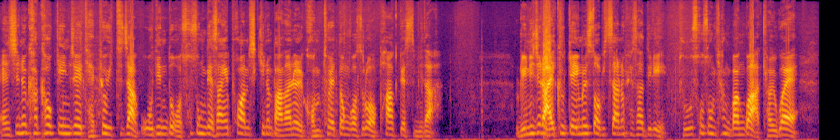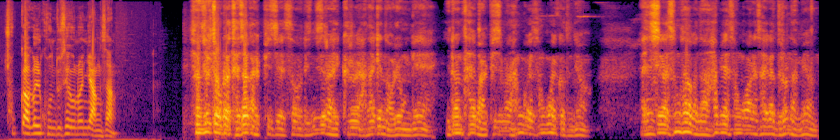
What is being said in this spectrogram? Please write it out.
NC는 카카오게임즈의 대표 히트작 오딘도 소송 대상에 포함시키는 방안을 검토했던 것으로 파악됐습니다. 리니지 라이크 게임을 서비스하는 회사들이 두 소송 향방과 결과에 촉각을 곤두세우는 양상. 현실적으로 대작 RPG에서 리니지 like를 안 하기는 어려운 게 이런 타입 RPG만 한국에 성공했거든요. NC가 승소하거나 합의에 성공하는 사례가 늘어나면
